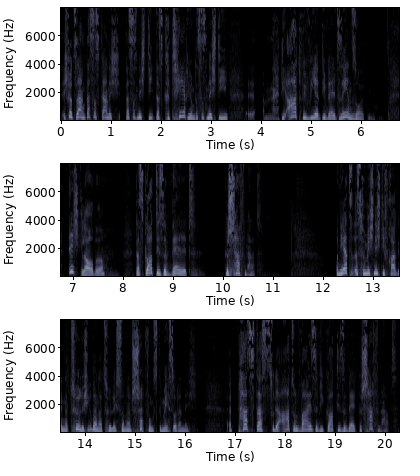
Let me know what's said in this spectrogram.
ich würde sagen, das ist gar nicht, das ist nicht die, das Kriterium, das ist nicht die, äh, die Art, wie wir die Welt sehen sollten. Ich glaube, dass Gott diese Welt geschaffen hat. Und jetzt ist für mich nicht die Frage natürlich, übernatürlich, sondern schöpfungsgemäß oder nicht. Äh, passt das zu der Art und Weise, wie Gott diese Welt geschaffen hat.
